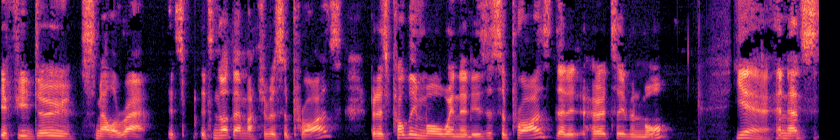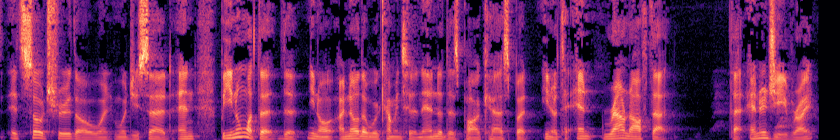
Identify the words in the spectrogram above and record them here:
if you do smell a rat, it's it's not that much of a surprise. But it's probably more when it is a surprise that it hurts even more. Yeah, and, and that's it's, it's, so true though what, what you said. And but you know what the the you know I know that we're coming to an end of this podcast, but you know to end round off that that energy, right?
